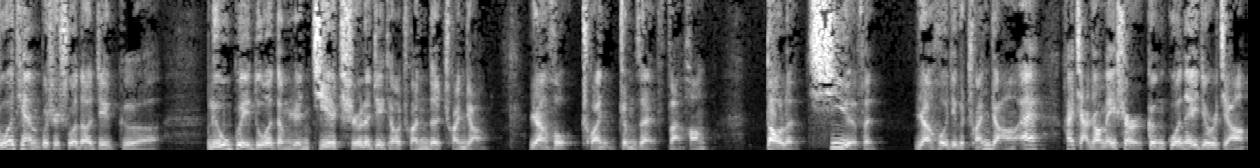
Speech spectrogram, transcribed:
昨天不是说到这个刘贵铎等人劫持了这条船的船长，然后船正在返航，到了七月份，然后这个船长哎还假装没事跟国内就是讲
